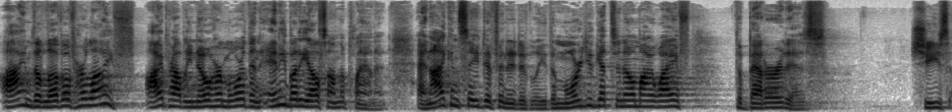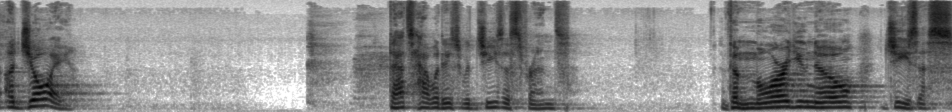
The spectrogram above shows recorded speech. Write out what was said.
I'm the love of her life. I probably know her more than anybody else on the planet. And I can say definitively the more you get to know my wife, the better it is. She's a joy. That's how it is with Jesus, friends. The more you know Jesus,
